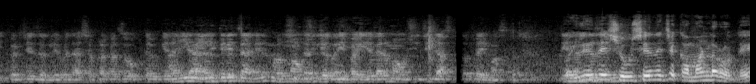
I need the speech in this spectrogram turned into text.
इकडचे जगले पाहिजे अशा प्रकारचं वक्तव्य केलं तरी चालेल, मावशी जगली पाहिजे कारण मावशीची जास्त प्रेम असतं. ते पहिले ते शिवसेनेचे कमांडर होते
